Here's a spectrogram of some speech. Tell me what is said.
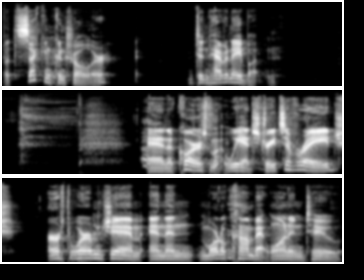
but the second controller didn't have an A button. and of course, my, we had Streets of Rage, Earthworm Jim, and then Mortal Kombat 1 and 2.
